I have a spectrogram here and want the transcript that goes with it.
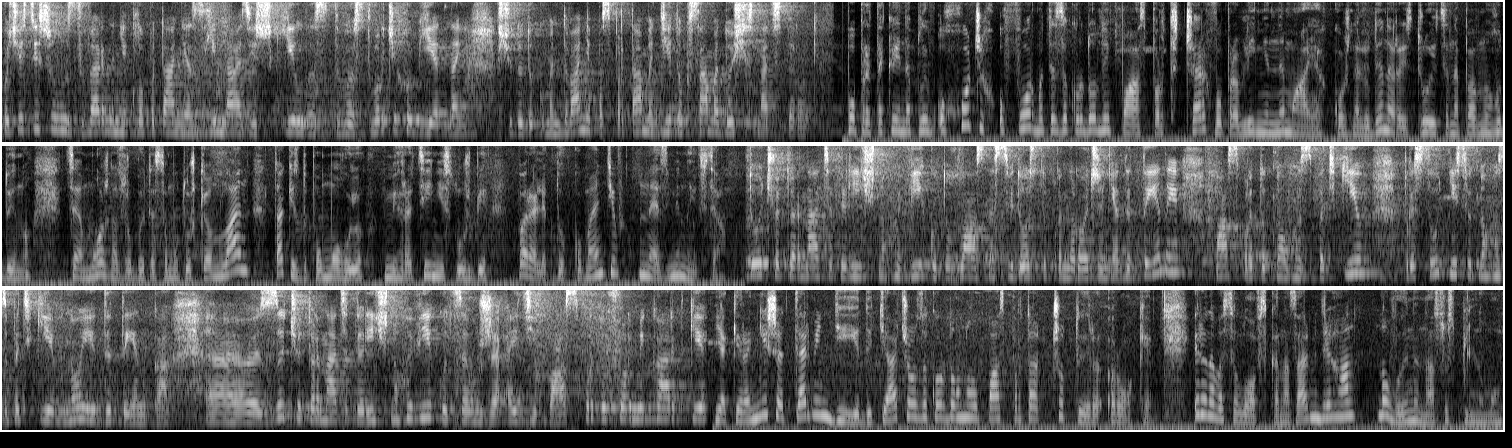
Почастішили звернення клопотання з гімназій, шкіл, з творчих об'єднань щодо документування паспортами діток саме до 16 років. Попри такий наплив охочих, оформити закордонний паспорт черг в управлінні немає. Кожна людина реєструється на певну годину. Це можна зробити самотужки онлайн, так і з допомогою в міграційній службі. Перелік документів не змінився. До 14-річного віку то власне свідоцтво про народження дитини, паспорт одного з батьків, присутність одного з батьків, ну і дитинка. Е, З 14-річного віку це вже ID-паспорт у формі картки. Як і раніше, термін дії дитячого закордонного паспорта 4 роки. Ірина Василовська, Назар Мідріган. Новини на Суспільному.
